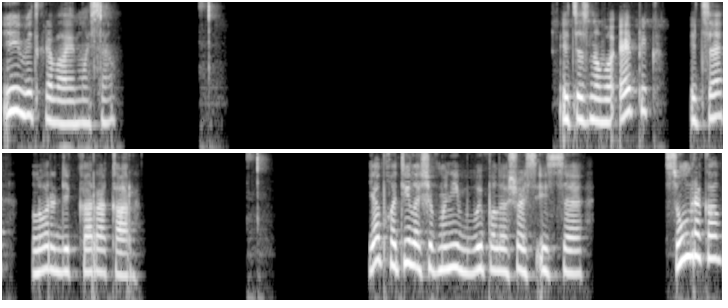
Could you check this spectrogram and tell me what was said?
І відкриваємося. І це знову Епік, і це Лорді Каракар. Я б хотіла, щоб мені випало щось із е, сумрака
